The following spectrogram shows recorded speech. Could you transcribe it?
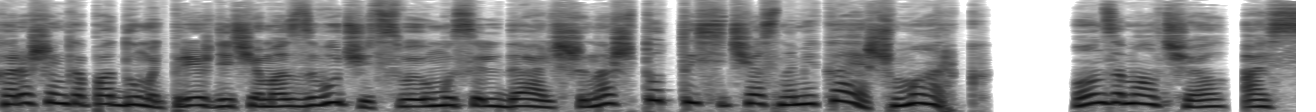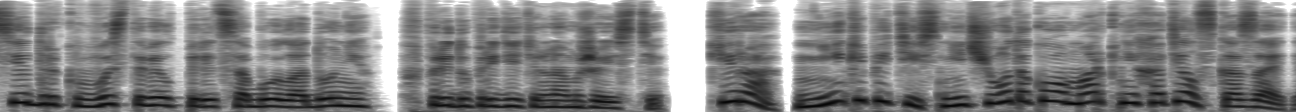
Хорошенько подумать, прежде чем озвучить свою мысль дальше. На что ты сейчас намекаешь, Марк?» Он замолчал, а Седрик выставил перед собой ладони в предупредительном жесте. «Кира, не кипятись, ничего такого Марк не хотел сказать».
